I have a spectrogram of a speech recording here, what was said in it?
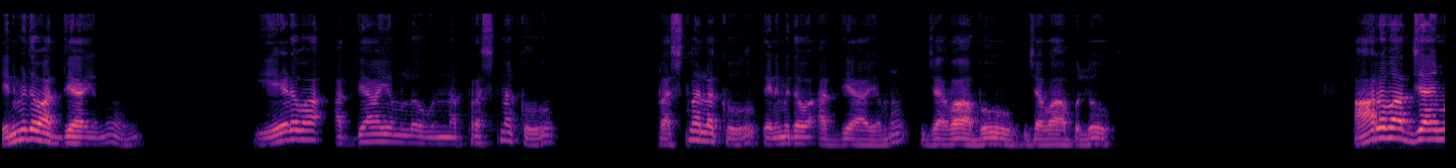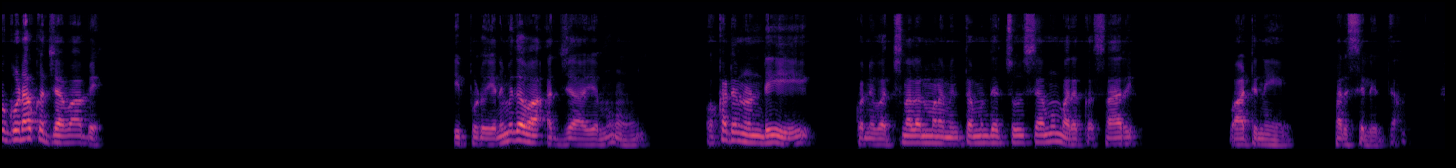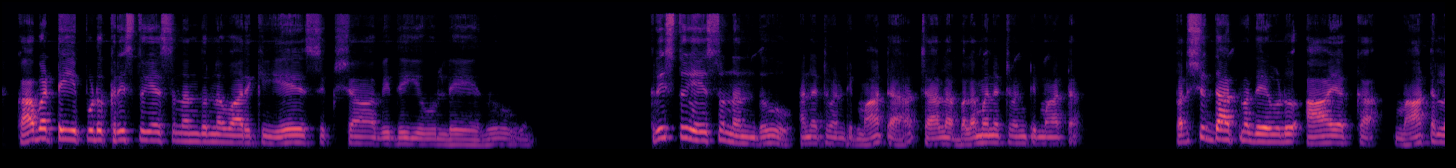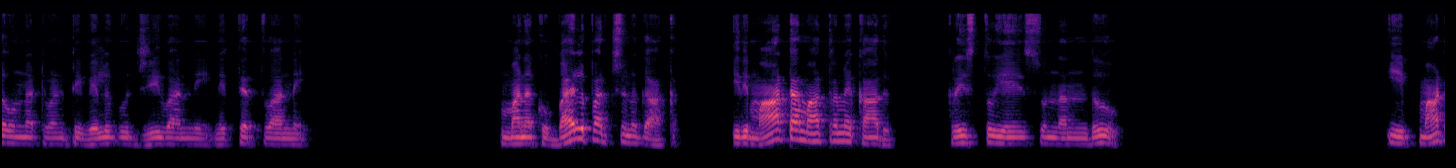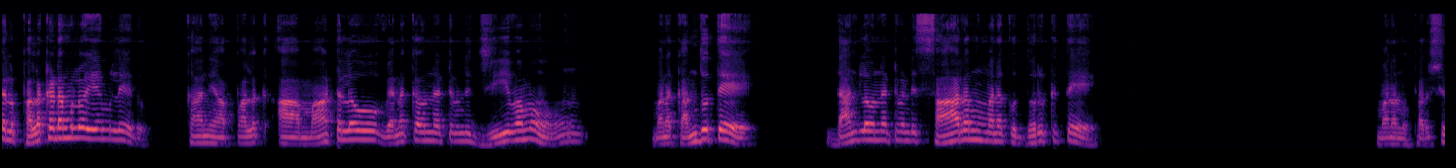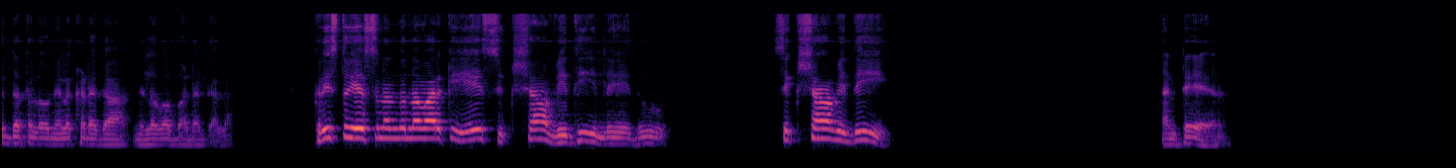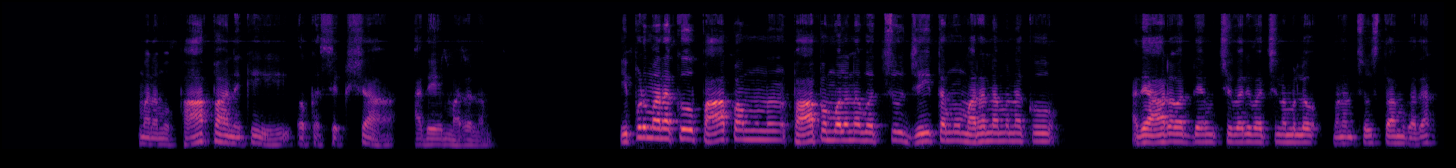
ఎనిమిదవ అధ్యాయము ఏడవ అధ్యాయంలో ఉన్న ప్రశ్నకు ప్రశ్నలకు ఎనిమిదవ అధ్యాయము జవాబు జవాబులు. ఆరవ అధ్యాయము కూడా ఒక జవాబే. ఇప్పుడు ఎనిమిదవ అధ్యాయము ఒకటి నుండి కొన్ని వచనాలను మనం ఇంతకుముందే చూసాము మరొకసారి వాటిని పరిశీలిద్దాం. కాబట్టి ఇప్పుడు క్రీస్తు యేసునందున్న వారికి ఏ శిక్ష విధియు లేదు. క్రీస్తు యేసునందు అన్నటువంటి మాట చాలా బలమైనటువంటి మాట. పరిశుద్ధాత్మ దేవుడు ఆ యొక్క మాటలో ఉన్నటువంటి వెలుగు జీవాన్ని నిత్యత్వాన్ని మనకు బయలుపరచునుగాక ఇది మాట మాత్రమే కాదు క్రీస్తు యేసునందు ఈ మాటలు పలకడంలో ఏం లేదు కానీ ఆ పలక ఆ మాటలో వెనక ఉన్నటువంటి జీవము మనకు అందితే దానిలో ఉన్నటువంటి సారము మనకు దొరికితే మనము పరిశుద్ధతలో నిలకడగా నిలవబడగలం. క్రీస్తు చేస్తున్నందున్న వారికి ఏ శిక్షా విధి లేదు. శిక్షా విధి అంటే మనము పాపానికి ఒక శిక్ష అదే మరణం. ఇప్పుడు మనకు పాపమును పాపములన వచ్చు జీతము మరణమునకు అదే ఆరో అధ్యాయం చివరి వచనములో మనం చూస్తాము కదా.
